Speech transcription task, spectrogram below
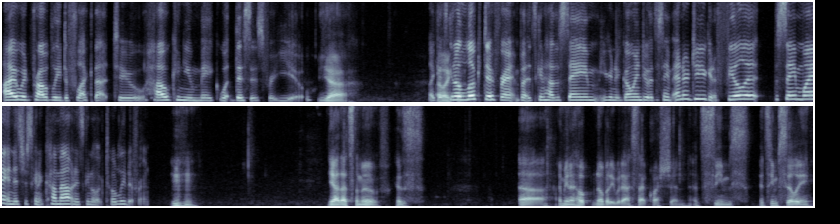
I would probably deflect that to how can you make what this is for you? yeah, Like I it's like gonna that. look different, but it's gonna have the same. You're gonna go into it with the same energy. You're gonna feel it the same way, and it's just gonna come out, and it's gonna look totally different. hmm Yeah, that's the move. Because, uh, I mean, I hope nobody would ask that question. It seems it seems silly,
